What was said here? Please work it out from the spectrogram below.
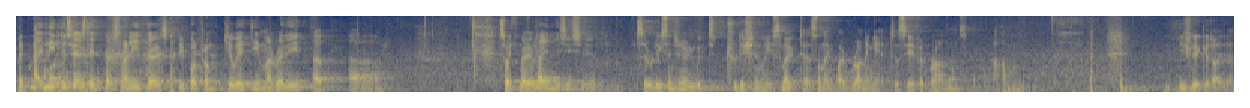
Maybe we I need buy to two. test it personally. There's people from QA team already up, uh, So I think verifying this issue. yeah. So release engineering would traditionally smoke test something by running it to see if it runs. Um, usually a good idea.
